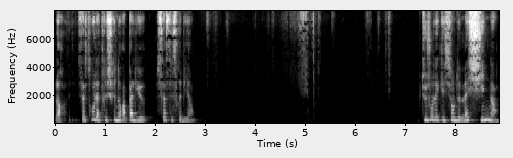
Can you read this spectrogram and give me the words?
Alors, ça se trouve, la tricherie n'aura pas lieu. Ça, ce serait bien. Toujours les questions de machine.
